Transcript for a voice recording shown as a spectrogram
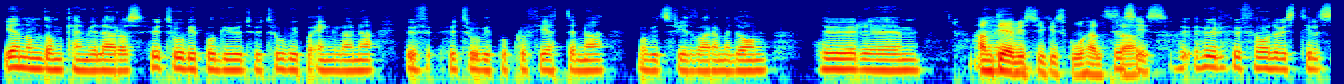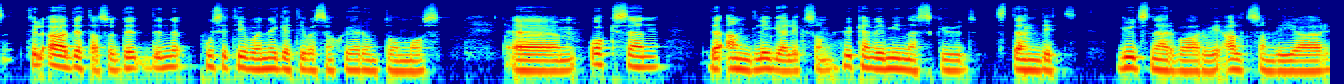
Genom dem kan vi lära oss hur tror vi på Gud, hur tror vi på änglarna, hur, hur tror vi på profeterna, må Guds frid vara med dem. Hur, eh, Hanterar vi psykisk ohälsa? Precis. Hur, hur förhåller vi oss till, till ödet, alltså det, det positiva och negativa som sker runt om oss? Um, och sen det andliga, liksom. hur kan vi minnas Gud ständigt? Guds närvaro i allt som vi gör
